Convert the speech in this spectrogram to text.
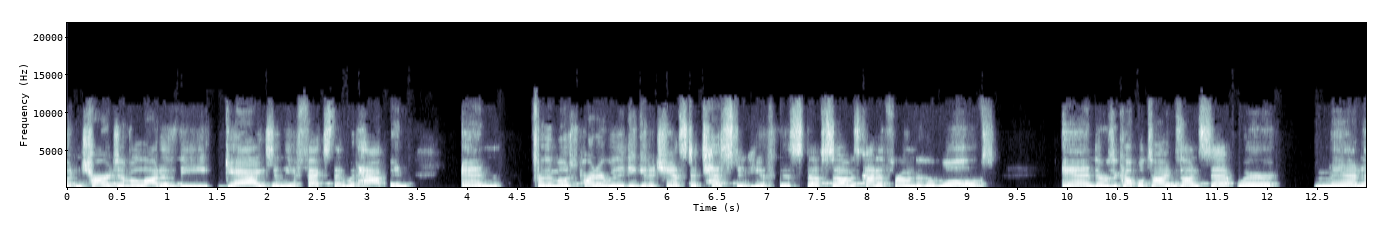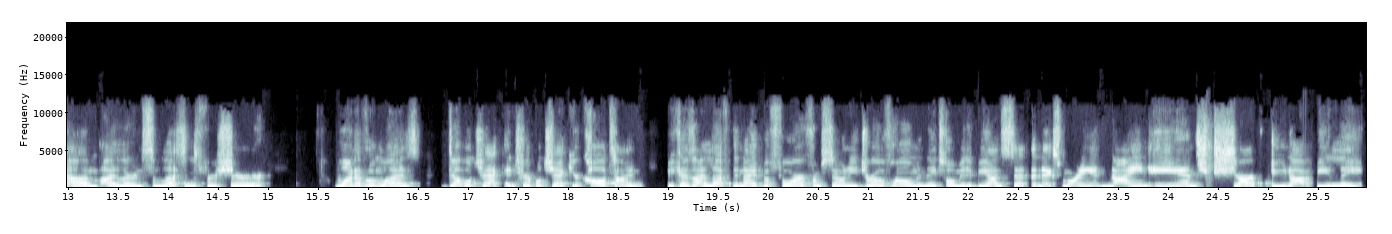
put in charge of a lot of the gags and the effects that would happen. And for the most part, I really didn't get a chance to test any of this stuff. So I was kind of thrown to the wolves. And there was a couple times on set where, man, um, I learned some lessons for sure. One of them was double check and triple check your call time because I left the night before from Sony, drove home, and they told me to be on set the next morning at 9 a.m. sharp. Do not be late.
